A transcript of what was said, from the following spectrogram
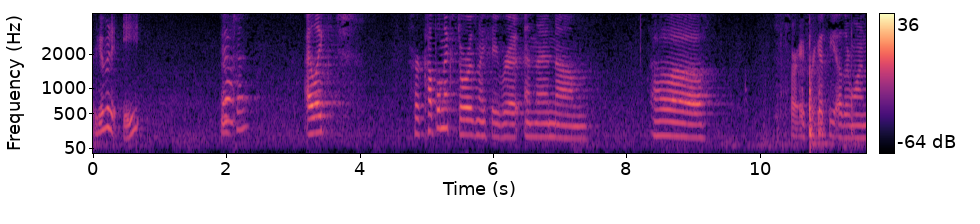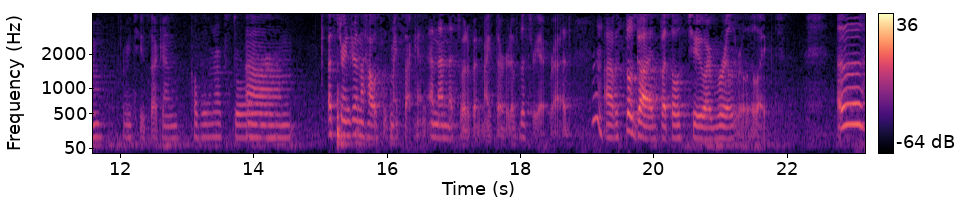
I give it an eight. out Yeah. of ten. I liked her couple next door was my favorite, and then um, uh, sorry, I forget the other one. Give me two seconds. Couple next door. Um, a Stranger in the House was my second, and then this would have been my third of the three I've read. Uh, it was still good, but those two I really, really liked. Uh,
